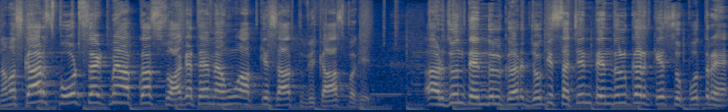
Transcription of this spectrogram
नमस्कार, स्पोर्ट्स सेट में आपका स्वागत है। मैं हूँ आपके साथ विकास बघेल अर्जुन तेंदुलकर, जो कि सचिन तेंदुलकर के सुपुत्र हैं,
